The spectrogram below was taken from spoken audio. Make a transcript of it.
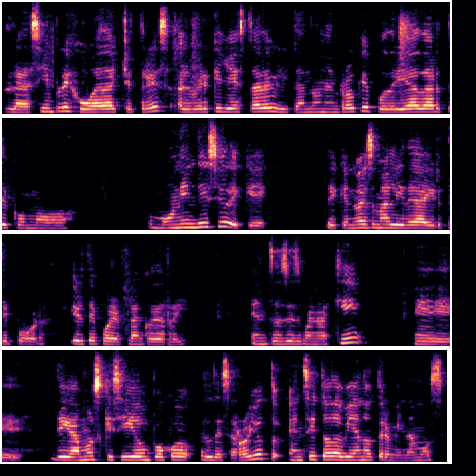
la simple jugada H3, al ver que ya está debilitando un enroque, podría darte como, como un indicio de que, de que no es mala idea irte por, irte por el flanco de rey. Entonces, bueno, aquí eh, digamos que sigue un poco el desarrollo. En sí todavía no terminamos,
